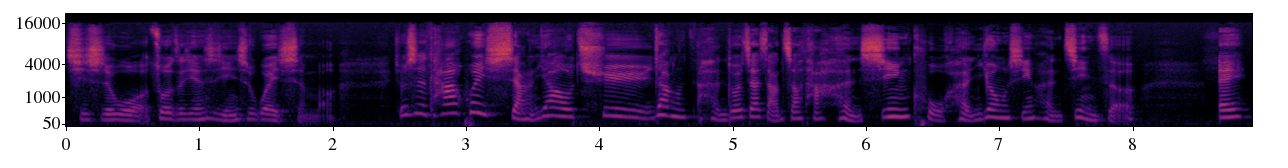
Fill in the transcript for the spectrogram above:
其实我做这件事情是为什么？就是他会想要去让很多家长知道他很辛苦、很用心、很尽责。”诶，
